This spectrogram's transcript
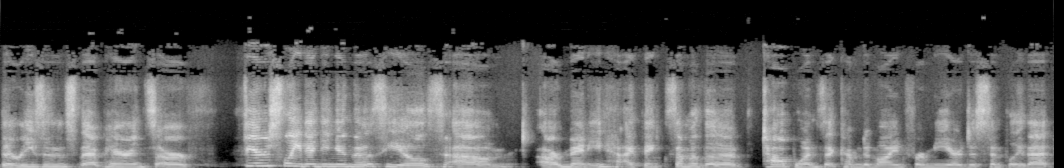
The reasons that parents are fiercely digging in those heels um, are many. I think some of the top ones that come to mind for me are just simply that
